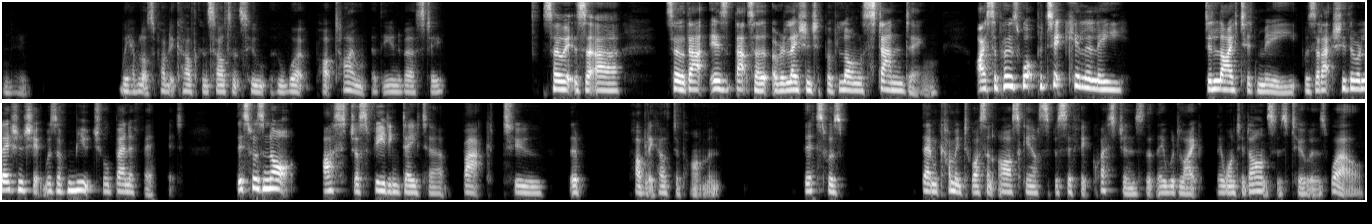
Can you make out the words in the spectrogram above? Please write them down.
you know, we have lots of public health consultants who who work part time at the university. So it's uh so that is that's a, a relationship of long standing. I suppose what particularly delighted me was that actually the relationship was of mutual benefit. This was not us just feeding data back to the public health department. This was them coming to us and asking us specific questions that they would like they wanted answers to as well.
